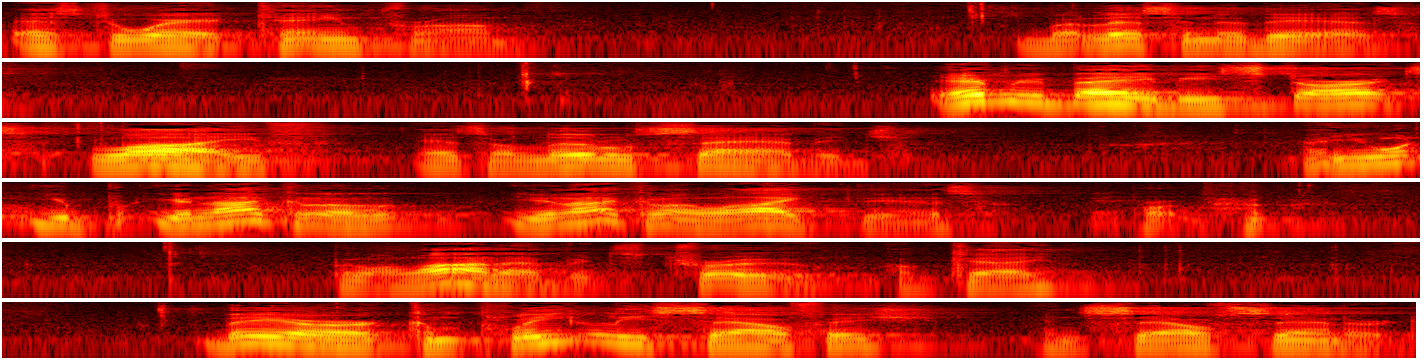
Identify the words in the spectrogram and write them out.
as to where it came from. But listen to this. Every baby starts life as a little savage. Now you want, you, you're not going you're not going to like this, but a lot of it's true. Okay. They are completely selfish and self-centered.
